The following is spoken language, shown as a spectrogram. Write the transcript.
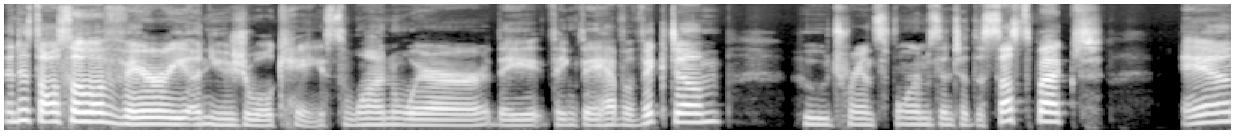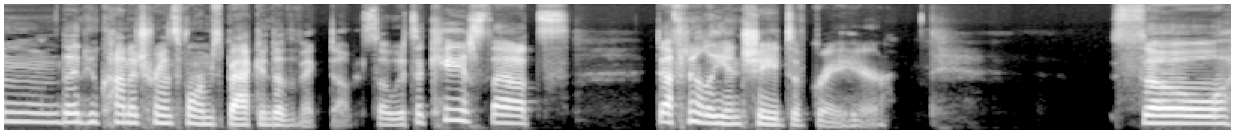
And it's also a very unusual case, one where they think they have a victim who transforms into the suspect and then who kind of transforms back into the victim. So it's a case that's definitely in shades of gray here. So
